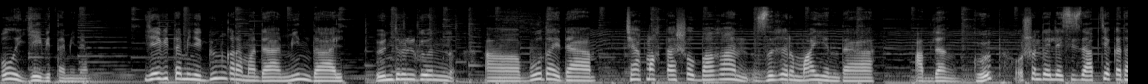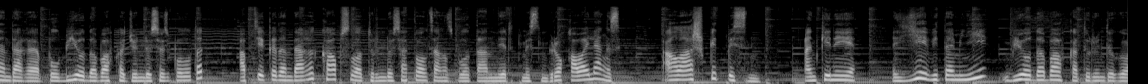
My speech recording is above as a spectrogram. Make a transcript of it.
бул е витамини е витамини күн карамада миндаль өндүрүлгөн буудайда чакмакташылбаган зыгыр майында абдан көп. Ошондой эле сиз аптекадан дагы бул биодобавка жөнүндө сөз болуп атат. Аптекадан дагы капсула түрүндө сатып алсаңыз болот анын эритмесин бирок абайлаңыз. Ал ашып кетпесин. Анткени е витамини биодобавка түрүндөгү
